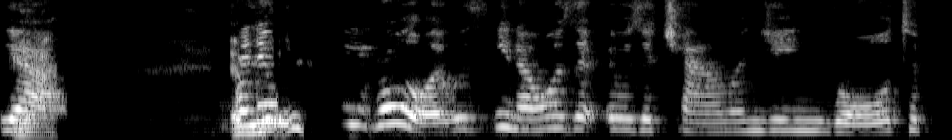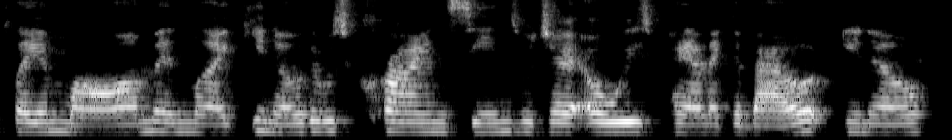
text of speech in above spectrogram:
yeah, And and it was a sweet role. It was you know it was a, it was a challenging role to play a mom and like you know there was crying scenes which I always panic about you know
